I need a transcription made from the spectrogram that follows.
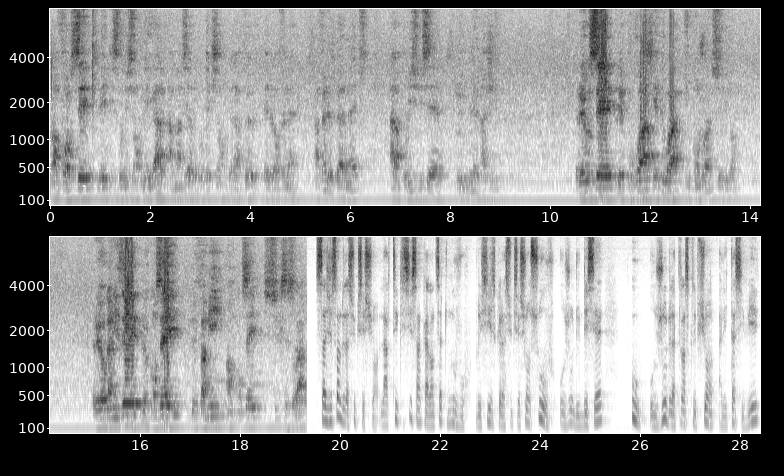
renforcer les dispositions légales en matière de protection de la veuve et de l'orphelin afin de permettre à la police judiciaire de mieux agir. Rehausser les pouvoirs et droits du conjoint survivant. Réorganiser le conseil de famille en conseil successoral. S'agissant de la succession, l'article 647 nouveau précise que la succession s'ouvre au jour du décès ou au jour de la transcription à l'état civil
